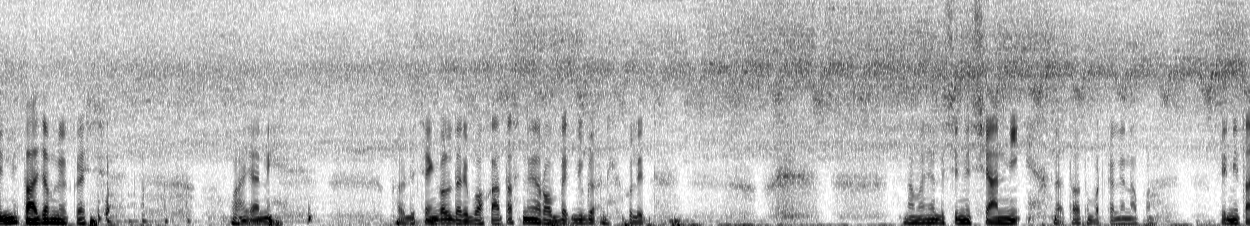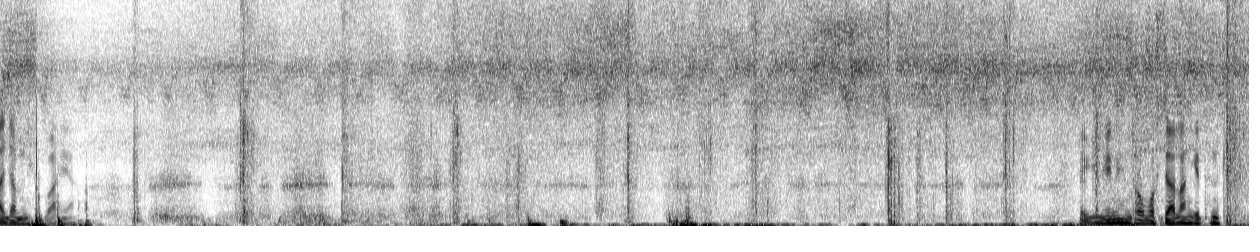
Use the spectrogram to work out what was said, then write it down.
ini tajam nih guys. Bahaya nih. Kalau disenggol dari bawah ke atas nih robek juga nih kulit. Namanya di sini siani nggak tahu tempat kalian apa. Ini tajam nih bahaya. Kayak gini nih robos jalan gitu nih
